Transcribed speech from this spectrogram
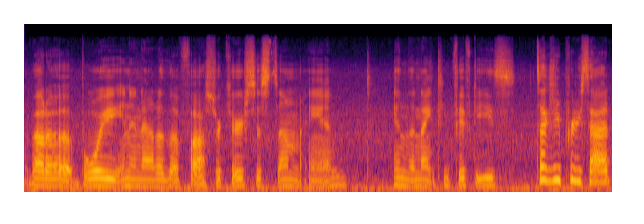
about a boy in and out of the foster care system and in the 1950s. It's actually pretty sad.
